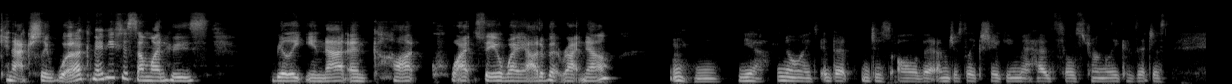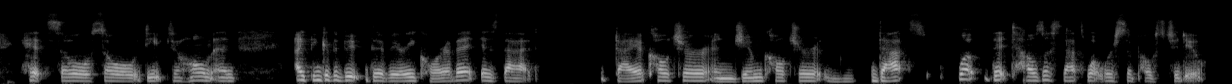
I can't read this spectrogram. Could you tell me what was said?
can actually work? Maybe you're someone who's really in that and can't quite see a way out of it right now Mm-hmm. Yeah, no, I that just all of it. I'm just like shaking my head so strongly because it just hits so so deep to home. And I think at the the very core of it is that diet culture and gym culture. That's what that tells us. That's what we're supposed to do.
